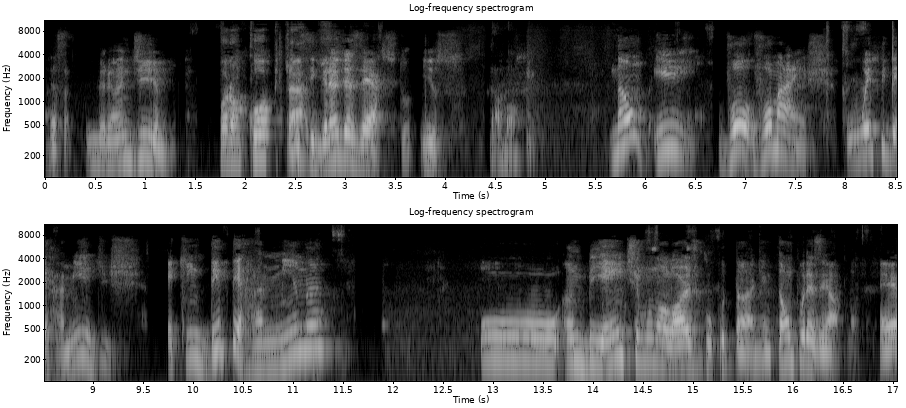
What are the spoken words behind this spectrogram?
dessa grande. Foram cooptados. Esse grande exército. Isso. Tá bom. Não, e vou, vou mais. O epidermides é quem determina o ambiente imunológico cutâneo. Então, por exemplo, é,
